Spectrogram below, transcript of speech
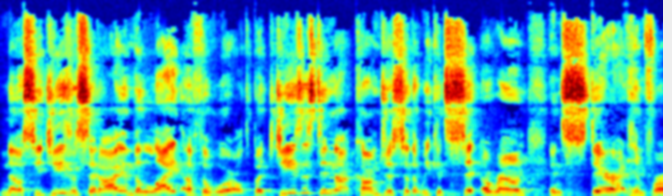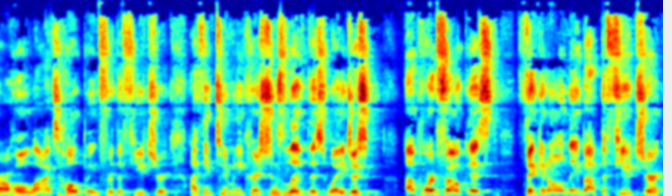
No, see, Jesus said, I am the light of the world. But Jesus did not come just so that we could sit around and stare at him for our whole lives, hoping for the future. I think too many Christians live this way, just upward focused, thinking only about the future.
